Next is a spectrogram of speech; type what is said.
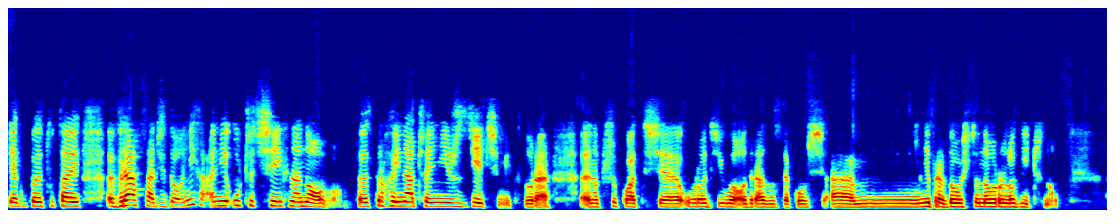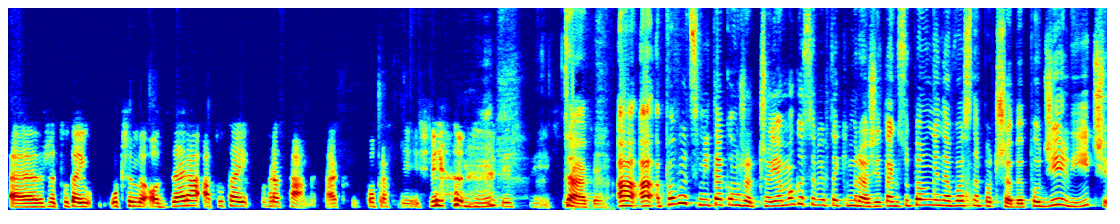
jakby tutaj wracać do nich, a nie uczyć się ich na nowo. To jest trochę inaczej niż z dziećmi, które e, na przykład się urodziły od razu z jakąś um, nieprawidłowością neurologiczną. E, że tutaj uczymy od zera, a tutaj wracamy, tak? Poprawnie, jeśli. Mhm. jeśli, tak. A, a powiedz mi taką rzecz, czy ja mogę sobie w takim razie, tak zupełnie na własne potrzeby, podzielić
